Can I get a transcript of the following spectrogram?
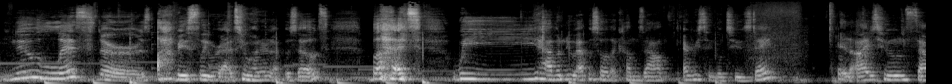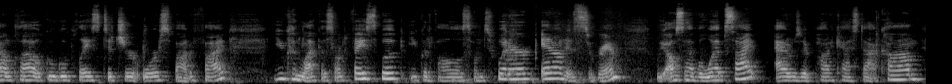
New listeners, obviously, we're at 200 episodes, but we have a new episode that comes out every single Tuesday in iTunes, SoundCloud, Google Play, Stitcher, or Spotify. You can like us on Facebook, you can follow us on Twitter and on Instagram. We also have a website, adamswithpodcast.com.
